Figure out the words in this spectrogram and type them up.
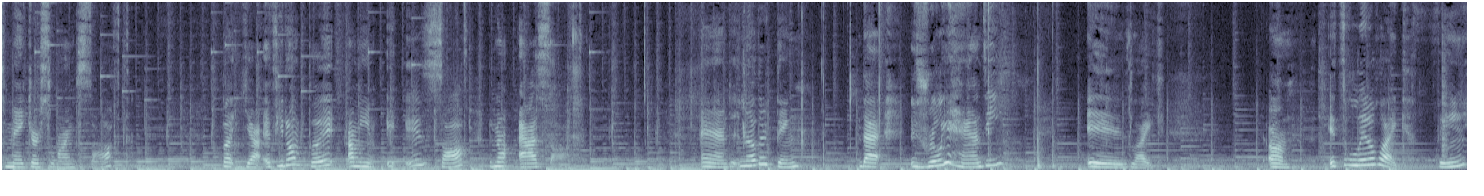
to make your slime soft. But yeah, if you don't put it, I mean, it is soft, but not as soft. And another thing that is really handy is like, um, it's a little like thing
